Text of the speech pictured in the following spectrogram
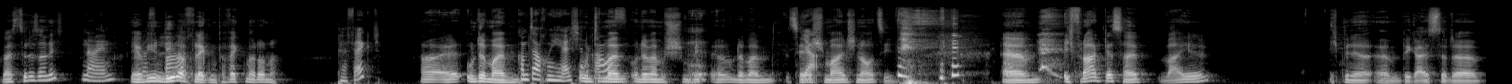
Weißt du das eigentlich? Nein. Ja, wie ein ein? Leberflecken, perfekt Madonna. Perfekt. Äh, unter meinem, Kommt auch ein Härchen unter raus? meinem, unter meinem, Schme äh, unter meinem sehr Ja. schmalen Schnauzi. ähm, ich frage deshalb, weil ich bin ja ähm, begeisterter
